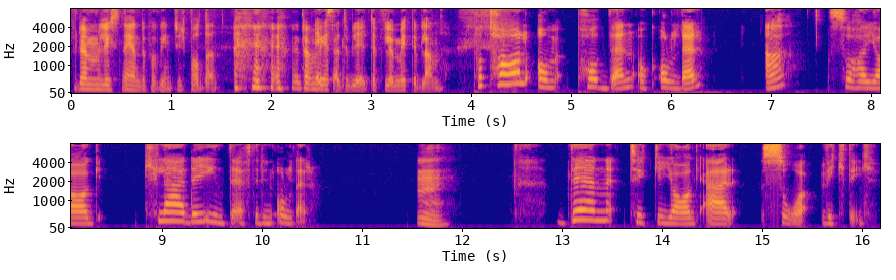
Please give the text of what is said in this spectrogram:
För de lyssnar ju ändå på Vintagepodden. de vet Exakt. att det blir lite flummigt ibland. På tal om podden och ålder Ja. Så har jag Klär dig inte efter din ålder. Mm. Den tycker jag är så viktig.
